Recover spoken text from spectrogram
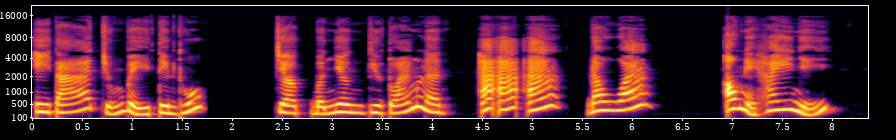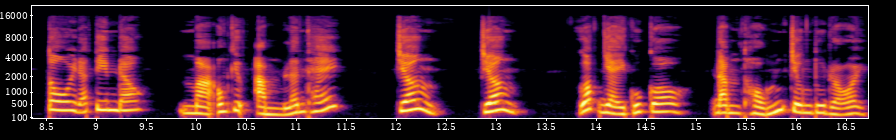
Y tá chuẩn bị tiêm thuốc. Chợt bệnh nhân kêu toán lên. Á á á, đau quá. Ông này hay nhỉ? Tôi đã tiêm đâu, mà ông kêu ầm lên thế. Chân, chân, gót giày của cô, đâm thủng chân tôi rồi.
